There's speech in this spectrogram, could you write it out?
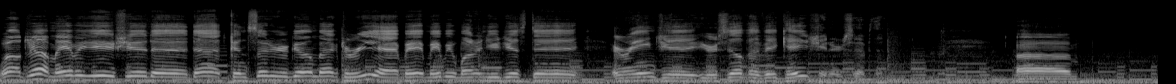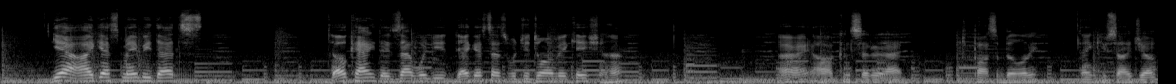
Well, Joe, maybe you should uh, not consider going back to rehab. May- Maybe why don't you just uh, arrange uh, yourself a vacation or something? Um. Yeah, I guess maybe that's okay. Is that what you? I guess that's what you do on vacation, huh? All right, I'll consider that a possibility. Thank you, Side Joe.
